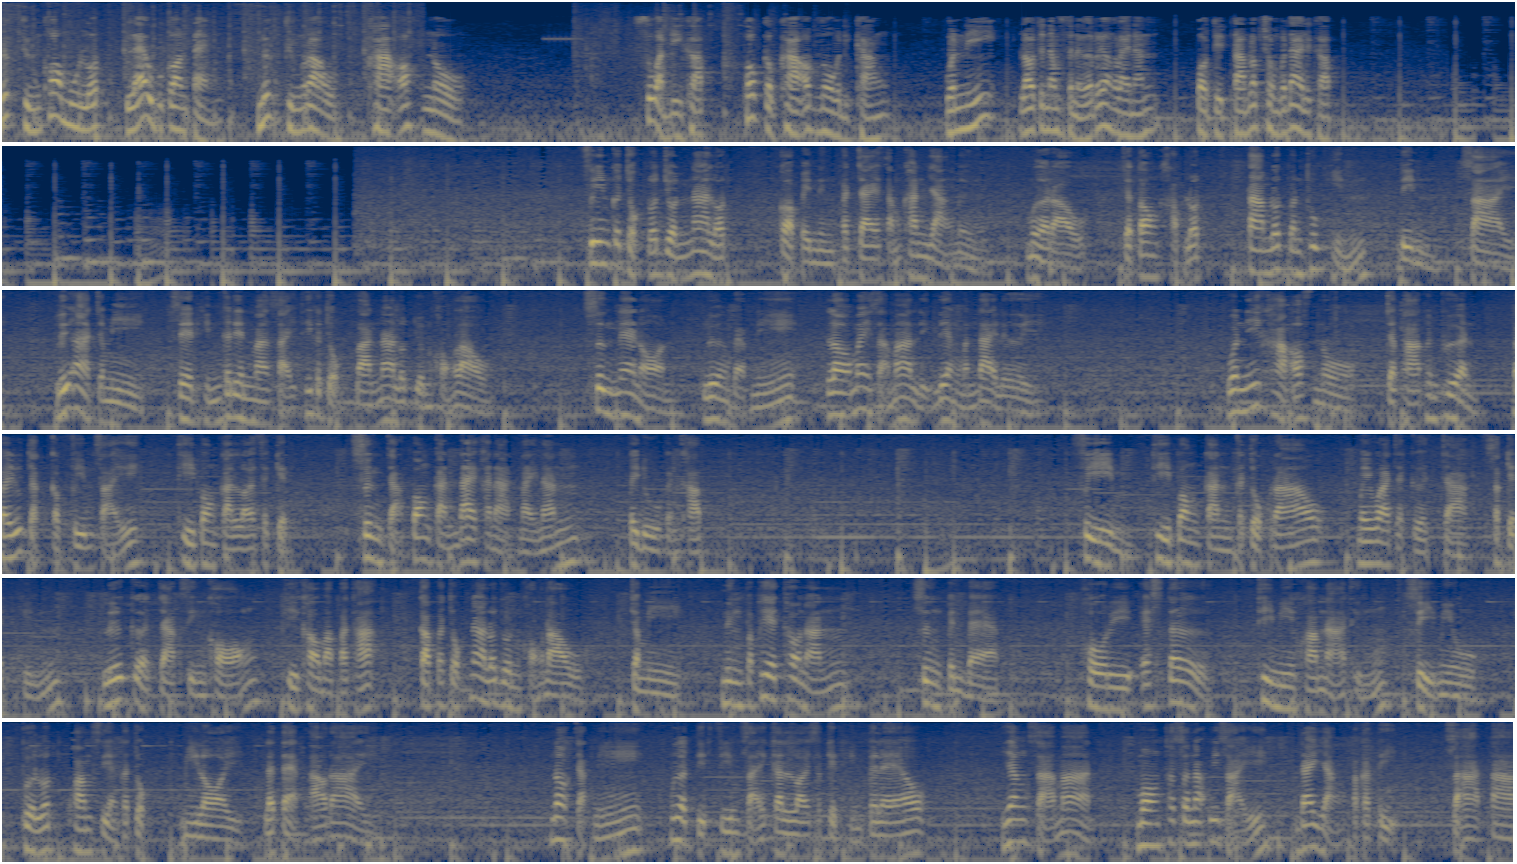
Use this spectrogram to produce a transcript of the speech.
นึกถึงข้อมูลรถและอุปกรณ์แต่ง นึกถึงเรา Car of No สวัสดีครับ พบกับ Car of No กันอีกครั้ง วันนี้เราจะนำเสนอเรื่องอะไรนั้นโปรดติดตามรับชมกันได้เลยครับ ฟิล์มกระจกรถยนต์หน้ารถก็เป็นหนึ่งปัจจัยสำคัญอย่างหนึ่ง เมื่อเราจะต้องขับรถตามรถบรรทุกหิน ดินทราย หรืออาจจะมีเศษหินกระเด็นมาใส่ที่กระจกบานหน้ารถยนต์ของเรา ซึ่งแน่นอนเรื่องแบบนี้เราไม่สามารถหลีกเลี่ยงมันได้เลย วันนี้ Car of No จะพาเพื่อนๆ ไปรู้จักกับฟิล์มใสที่ป้องกันรอยสะเก็ดซึ่งจะป้องกันได้ขนาดไหนนั้น ไปดูกันครับ ฟิล์ม ที่ป้องกันกระจกร้าว ไม่ว่าจะเกิดจากสะเก็ดหิน หรือเกิดจากสิ่งของที่เข้ามาปะทะกับกระจกหน้ารถยนต์ของเรา จะมีหนึ่งประเภทเท่านั้น ซึ่งเป็นแบบโพลีเอสเตอร์ที่มีความหนาถึง 4 มิล เพื่อลดความเสี่ยงกระจกมีรอยและแตกร้าวได้ นอกจากนี้เมื่อติดฟิล์มใสกันรอยสะเก็ดหินไปแล้ว ยังสามารถ มองทัศนวิสัยได้อย่างปกติ สะอาดตา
